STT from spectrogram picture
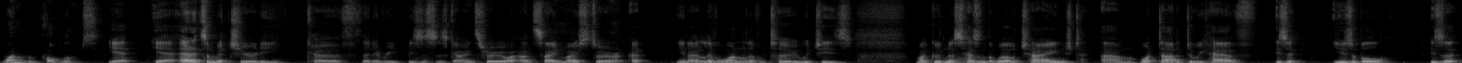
one of the problems. Yeah. Yeah. And it's a maturity curve that every business is going through. I'd say most are at you know level one level two which is my goodness hasn't the world changed? Um, what data do we have? Is it usable? Is it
